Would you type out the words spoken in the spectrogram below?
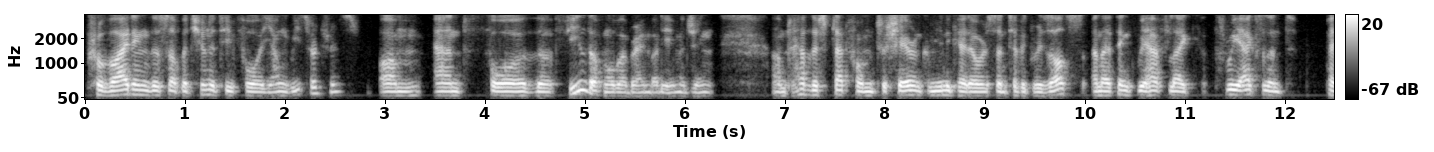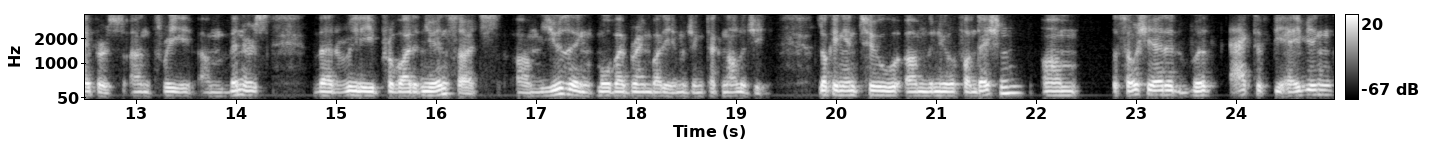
providing this opportunity for young researchers um, and for the field of mobile brain body imaging um, to have this platform to share and communicate our scientific results. And I think we have like three excellent papers and three um, winners that really provided new insights um, using mobile brain body imaging technology, looking into um, the neural foundation um, associated with active behaving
